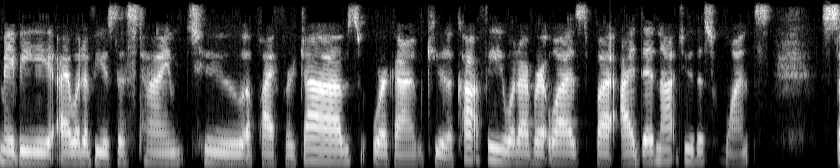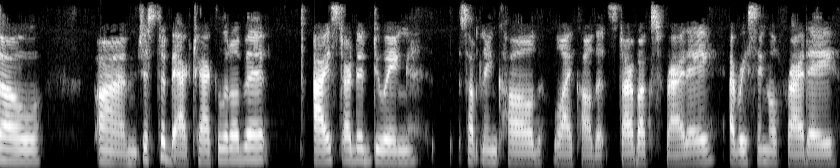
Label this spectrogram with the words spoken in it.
Maybe I would have used this time to apply for jobs, work on Cue the Coffee, whatever it was, but I did not do this once. So, um, just to backtrack a little bit, I started doing something called, well, I called it Starbucks Friday every single Friday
